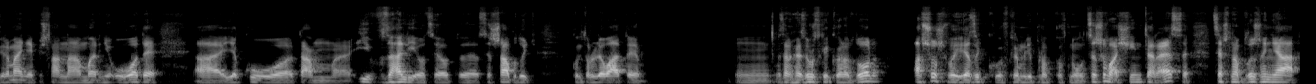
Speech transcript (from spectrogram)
Вірменія пішла на мирні угоди, е, яку там і взагалі, оце от США будуть контролювати м, коридор. А що ж ви язик в Кремлі проковтнули? Це ж ваші інтереси, це ж наближення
